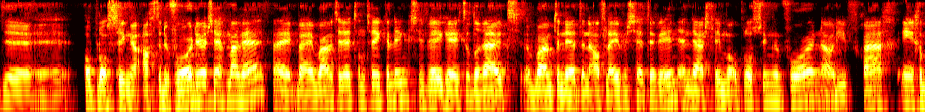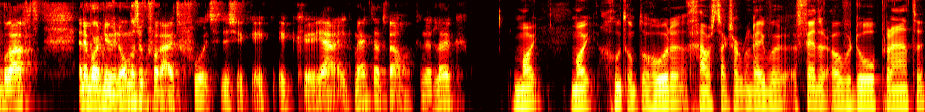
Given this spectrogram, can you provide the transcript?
de oplossingen achter de voordeur, zeg maar, hè, bij, bij warmtenetontwikkeling. CV heeft er eruit, warmtenet en afleverzet erin en daar slimme oplossingen voor. Nou, die vraag ingebracht en er wordt nu een onderzoek voor uitgevoerd. Dus ik, ik, ik, ja, ik merk dat wel. Ik vind het leuk. Mooi. Mooi, goed om te horen. Gaan we straks ook nog even verder over doorpraten.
